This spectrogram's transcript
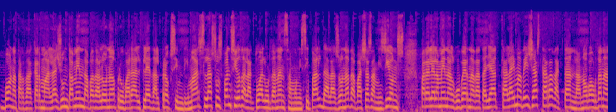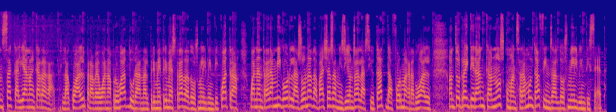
Bona tarda, Carme. L'Ajuntament de Badalona aprovarà el ple del pròxim dimarts la suspensió de l'actual ordenança municipal de la zona de baixes emissions. Paral·lelament, el govern ha detallat que l'AMB ja està redactant la nova ordenança que li han encarregat, la qual preveuen aprovat durant el primer trimestre de 2024, quan entrarà en vigor la zona de baixes emissions a la ciutat de forma gradual. Amb tot reiterant que no es començarà a multar fins al 2027.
